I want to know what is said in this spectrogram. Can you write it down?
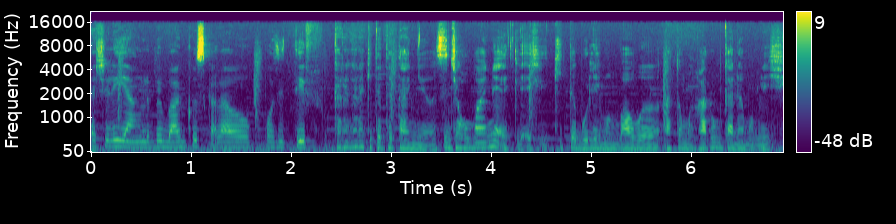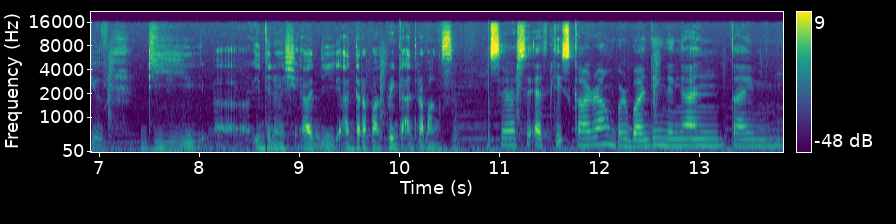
actually yang lebih bagus kalau positif. Kadang-kadang kita tertanya sejauh mana atlet-atlet kita boleh membawa atau mengharumkan nama Malaysia di uh, international uh, di antara peringkat antarabangsa. Saya rasa atlet sekarang berbanding dengan time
